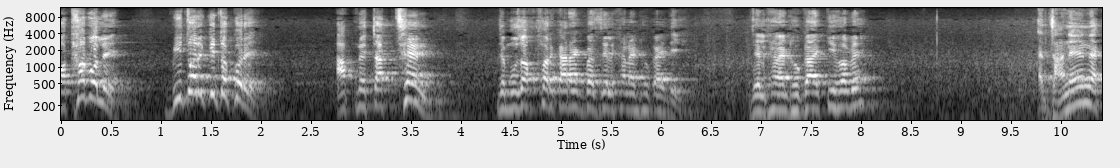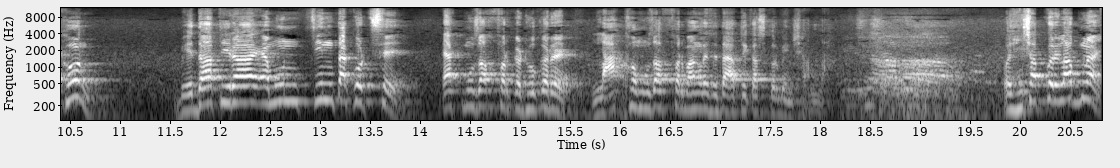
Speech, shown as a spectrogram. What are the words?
কথা বলে বিতর্কিত করে আপনি চাচ্ছেন যে মুজফ্ফর কার একবার জেলখানায় ঢুকায় দিই। জেলখানায় ঢুকায় কি হবে? জানেন এখন বেদাতিরা এমন চিন্তা করছে, এক মুজাফরকে ঢুকরে লাখো মুজাফর বাংলাদেশে দায়িত্ব কাজ করবে ইনশাল্লাহ ওই হিসাব করে লাভ নাই।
